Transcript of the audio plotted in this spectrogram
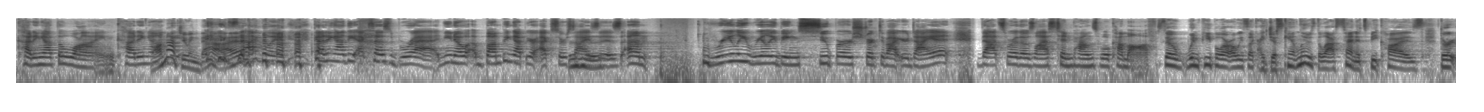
cutting out the wine, cutting out. Well, I'm not the- doing that. exactly. cutting out the excess bread, you know, bumping up your exercises. Um, really really being super strict about your diet that's where those last 10 pounds will come off So when people are always like, I just can't lose the last ten, it's because they're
